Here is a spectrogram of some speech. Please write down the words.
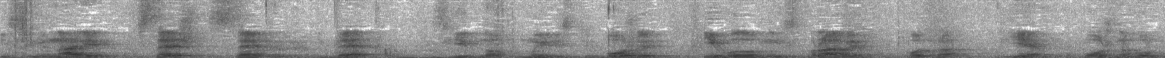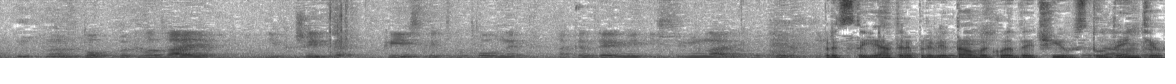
і семінарії все ж все йде згідно милісті Божої і головній справі, котра є кожного, хто викладає і вчиться в Київській духовній академії і семінарії. Предстоятель привітав викладачів, студентів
